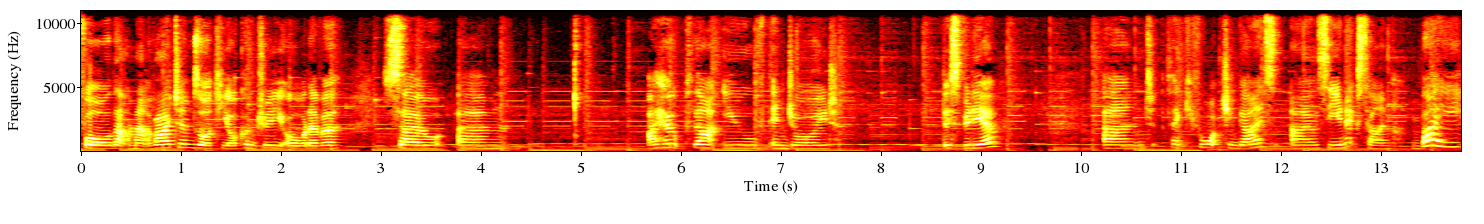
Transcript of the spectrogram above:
for that amount of items or to your country or whatever. So, um, I hope that you've enjoyed this video and thank you for watching guys. I'll see you next time. Bye!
